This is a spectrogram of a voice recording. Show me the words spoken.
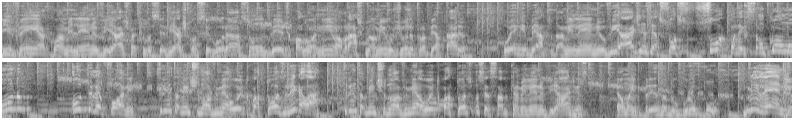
e venha com a Milênio Viagem para que você viaje com segurança. Um beijo para Luaninho, um abraço meu amigo Júnior, proprietário, o Egberto da Milênio Viagens, é a sua, sua conexão com o mundo. O telefone 3029 6814, liga lá, 3029 6814. Você sabe que a Milênio Viagens é uma empresa do grupo Millennium.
